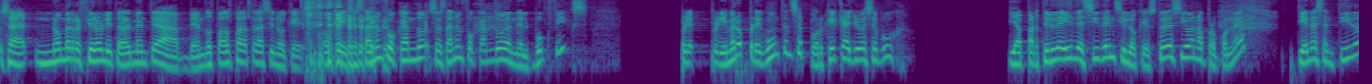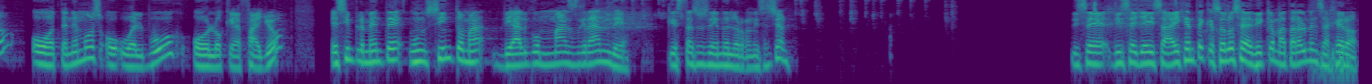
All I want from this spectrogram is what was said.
O sea, no me refiero literalmente a den dos pasos para atrás, sino que, ok, se están enfocando, se están enfocando en el bug fix. primero pregúntense por qué cayó ese bug. Y a partir de ahí deciden si lo que ustedes iban a proponer tiene sentido o tenemos, o, el bug o lo que falló es simplemente un síntoma de algo más grande que está sucediendo en la organización. Dice, dice Jason, hay gente que solo se dedica a matar al mensajero.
